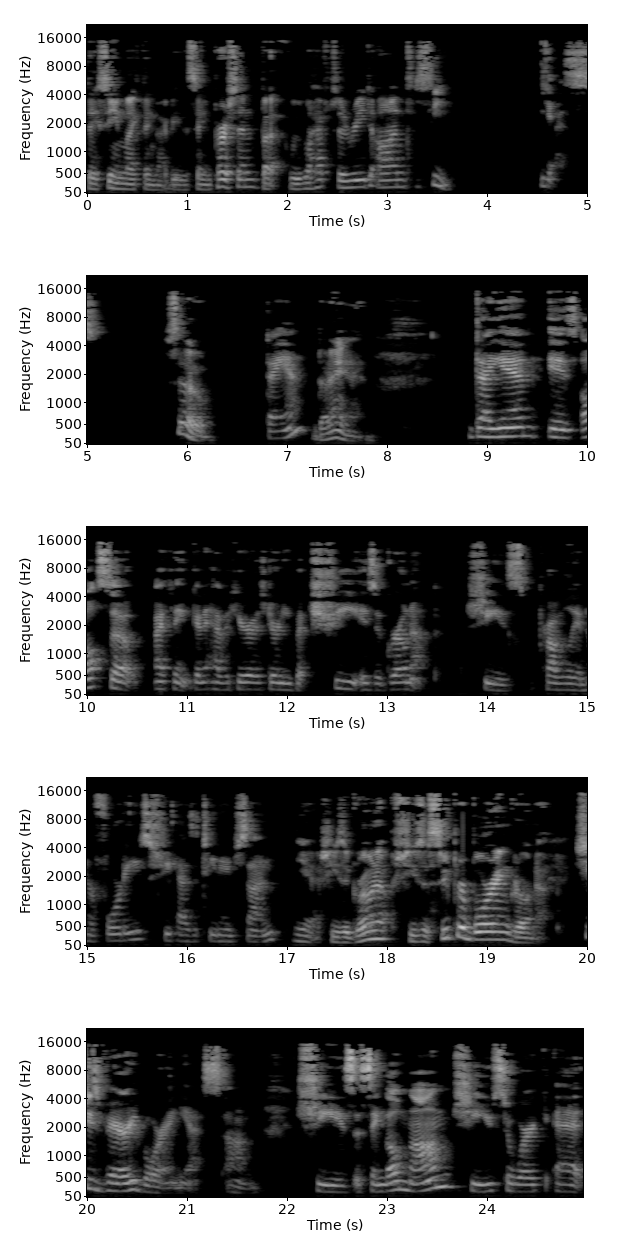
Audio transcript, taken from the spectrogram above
they seem like they might be the same person, but we will have to read on to see. Yes. So, Diane? Diane. Diane is also, I think, going to have a hero's journey, but she is a grown up. She's probably in her 40s. She has a teenage son. Yeah, she's a grown up. She's a super boring grown up. She's very boring, yes. Um, she's a single mom. She used to work at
